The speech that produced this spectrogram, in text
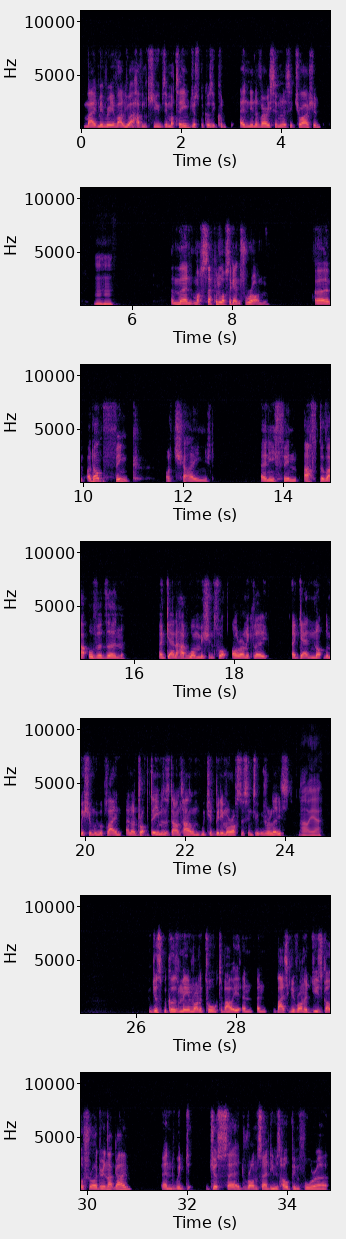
made me reevaluate having cubes in my team just because it could end in a very similar situation. Mm-hmm. And then my second loss against Ron, um, I don't think I changed anything after that other than, again, I had one mission swap, ironically, again, not the mission we were playing, and I dropped Demons Downtown, which had been in my roster since it was released, Oh yeah. just because me and Ron had talked about it, and, and basically Ron had used Ghost Rider in that game, and we'd just said, Ron said he was hoping for uh,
